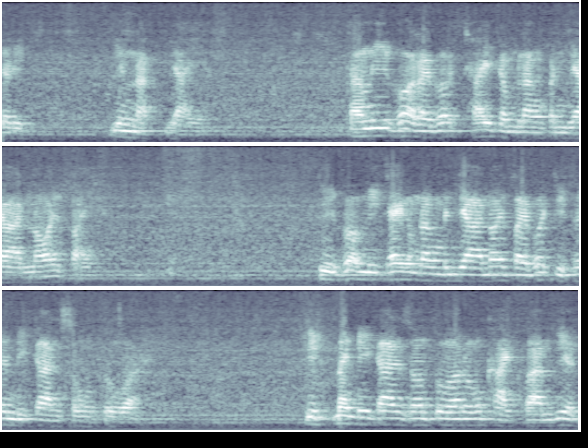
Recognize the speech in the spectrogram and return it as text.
จริตยิ่งหนักใหญ่ทั้งนี้เพราะอะไรเพราะใช้กำลังปัญญาน้อยไปที่เพราะมีใช้กำลังปัญญาน้อยไปเพราะจิตไม่มีการทรงตัว จิตไม่มีการทรงตัวลงขาดความเยือก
